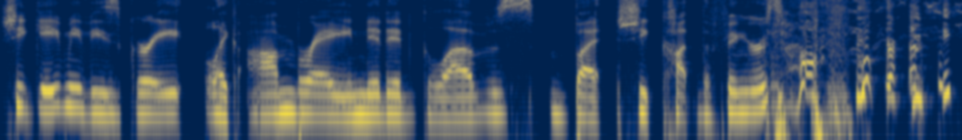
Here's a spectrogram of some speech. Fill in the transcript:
she gave me these great like ombre knitted gloves but she cut the fingers off for me.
